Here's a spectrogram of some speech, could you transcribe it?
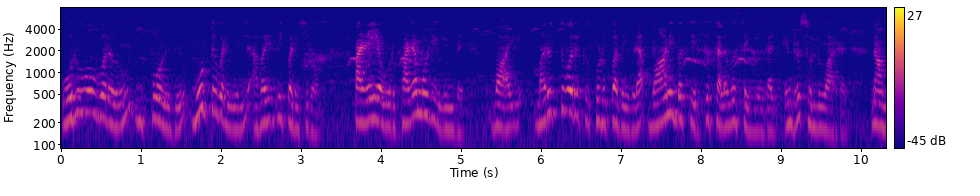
ஒருவொருவரும் இப்பொழுது மூட்டு வலியில் அவதிப்படுகிறோம். பழைய ஒரு பழமொழி உண்டு. வாய் மருத்துவருக்கு கொடுப்பதை விட வாணிபத்திற்கு செலவு செய்யுங்கள் என்று சொல்லுவார்கள். நாம்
